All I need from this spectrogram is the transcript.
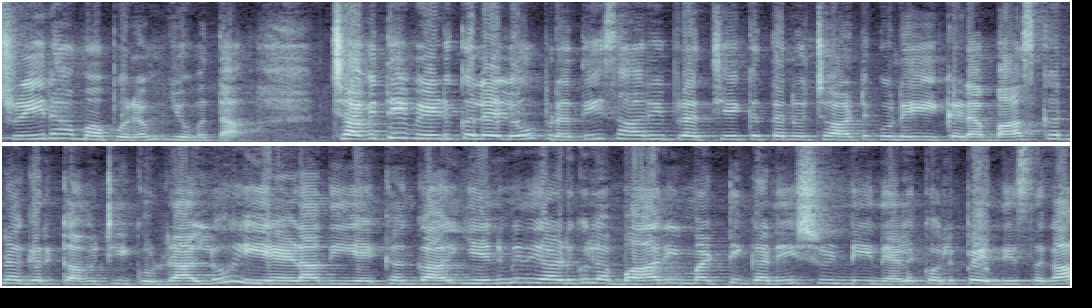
శ్రీరామాపురం యువత. చవితి వేడుకలలో ప్రతిసారి ప్రత్యేకతను చాటుకునే ఇక్కడ భాస్కర్ నగర్ కమిటీ కుర్రాళ్ళు ఈ ఏడాది ఏకంగా ఎనిమిది అడుగుల భారీ మట్టి గణేశుణ్ణి నెలకొల్పే దిశగా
